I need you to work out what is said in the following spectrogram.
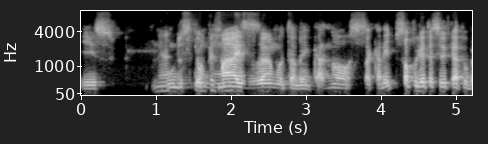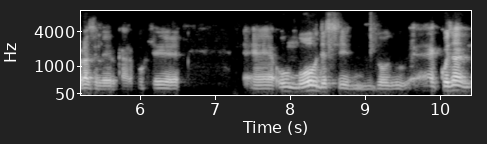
Isso. Né? Um dos que eu mais amo também, cara. Nossa, cara, ele só podia ter sido criado por brasileiro, cara, porque é, o humor desse do, é coisa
